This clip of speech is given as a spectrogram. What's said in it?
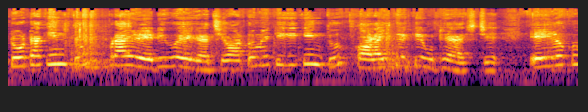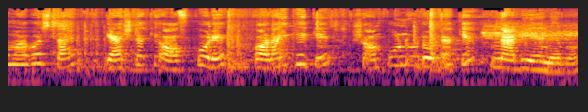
ডোটা কিন্তু প্রায় রেডি হয়ে গেছে। অটোমেটিকই কিন্তু কড়াই থেকে উঠে আসছে। এই রকম অবস্থায় গ্যাসটাকে অফ করে কড়াই থেকে সম্পূর্ণ ডোটাকে নাবিয়ে নেব।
